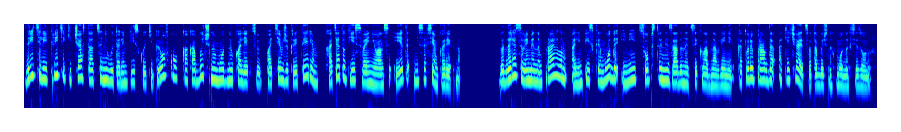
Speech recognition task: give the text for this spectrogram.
Зрители и критики часто оценивают олимпийскую экипировку как обычную модную коллекцию по тем же критериям, хотя тут есть свои нюансы, и это не совсем корректно. Благодаря современным правилам олимпийская мода имеет собственный заданный цикл обновления, который, правда, отличается от обычных модных сезонов.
